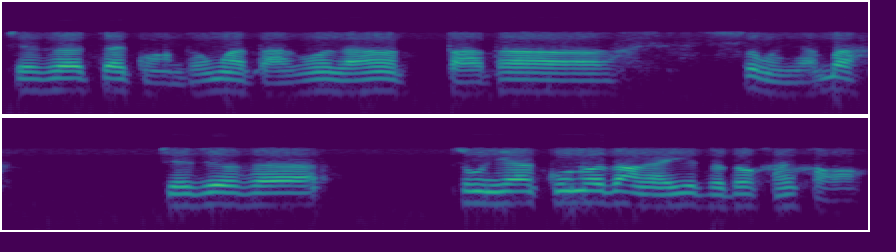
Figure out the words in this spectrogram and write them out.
就是说在广东嘛打工，然后打到四五年吧，就就是说中间工作状态一直都很好，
